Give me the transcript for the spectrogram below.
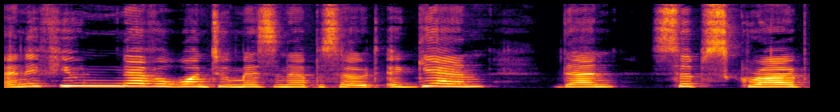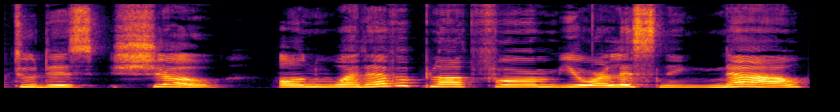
And if you never want to miss an episode again, then subscribe to this show. On whatever platform you are listening now,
